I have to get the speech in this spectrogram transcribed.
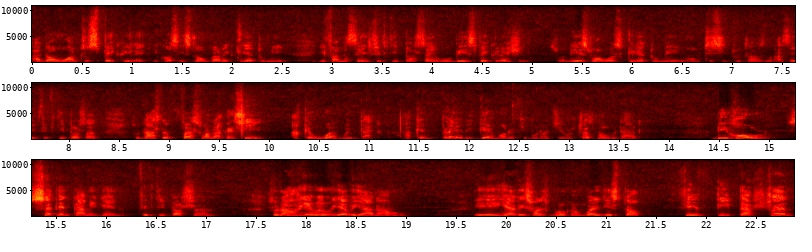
I don't want to speculate, because it's not very clear to me. If I'm saying 50%, it will be speculation. So this one was clear to me on TC 2000. I say 50%. So that's the first one I can see. I can work with that. I can play the game of the Fibonacci retracement with that. Behold, second time again, 50%. So now here we, here we are now. Eh, here this one is broken. Where did it stop? 50%.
